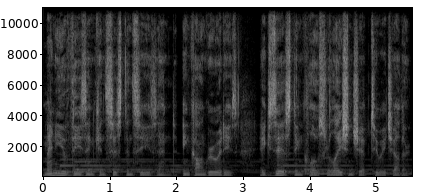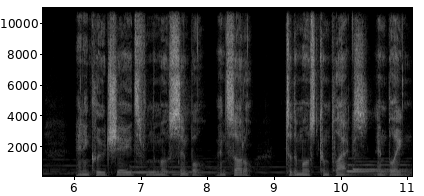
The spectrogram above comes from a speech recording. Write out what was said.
Many of these inconsistencies and incongruities exist in close relationship to each other and include shades from the most simple and subtle to the most complex and blatant.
